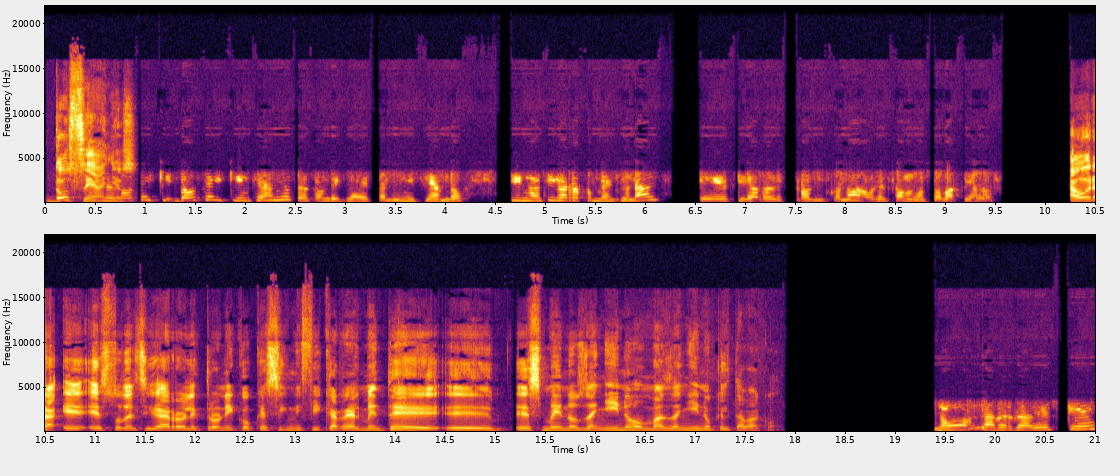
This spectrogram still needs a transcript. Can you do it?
12 Entre años. 12 y, qui- 12 y 15 años es donde ya están iniciando, si no es cigarro convencional, eh, cigarro electrónico, ¿no? Ahora el famoso vapeador. Ahora, eh, esto del cigarro electrónico, ¿qué significa? ¿Realmente eh, es menos dañino o más dañino que el tabaco? No, la verdad es que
